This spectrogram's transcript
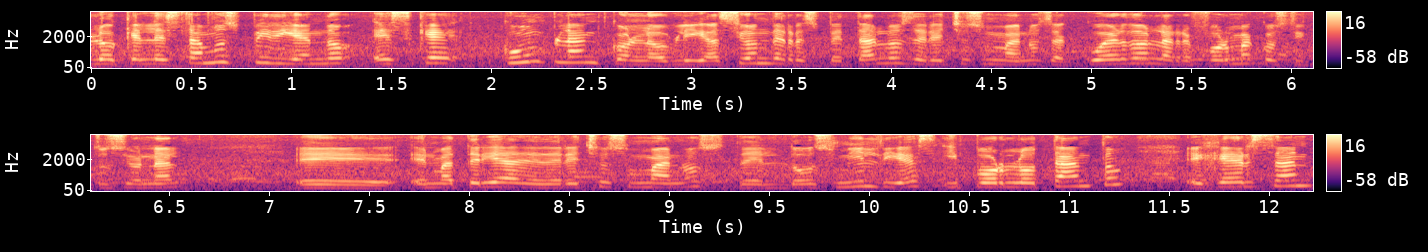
lo que le estamos pidiendo es que cumplan con la obligación de respetar los derechos humanos de acuerdo a la reforma constitucional eh, en materia de derechos humanos del 2010 y por lo tanto ejerzan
